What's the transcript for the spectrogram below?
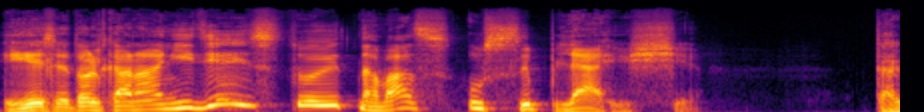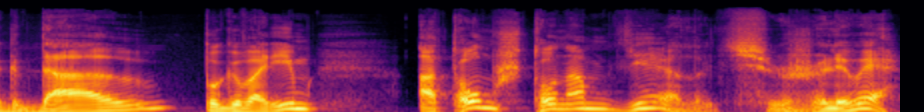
если только она не действует на вас усыпляюще». «Тогда поговорим о том, что нам делать, Желеве.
